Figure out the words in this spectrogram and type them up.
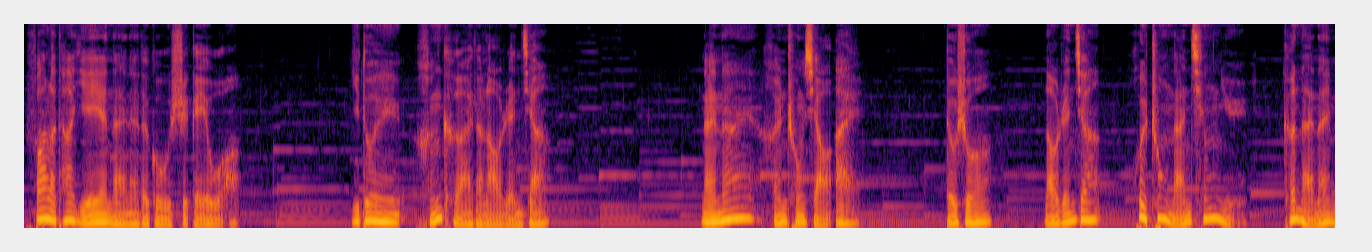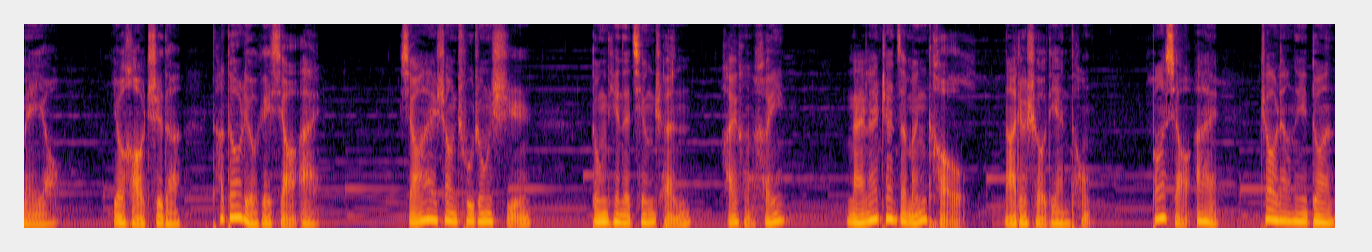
发了他爷爷奶奶的故事给我，一对很可爱的老人家。奶奶很宠小爱，都说老人家会重男轻女，可奶奶没有，有好吃的她都留给小爱。小爱上初中时，冬天的清晨还很黑，奶奶站在门口。拿着手电筒，帮小爱照亮那段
